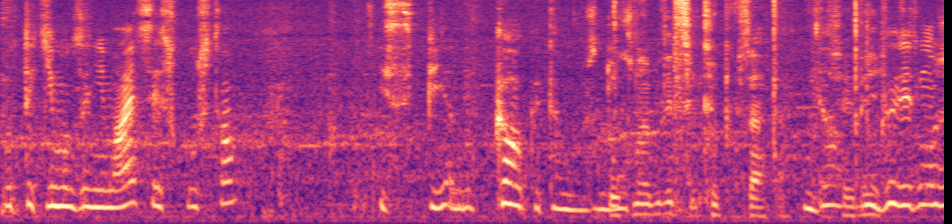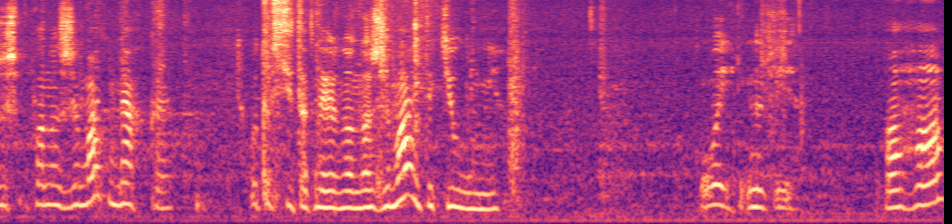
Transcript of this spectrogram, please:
вот таким он занимается, искусством. Из пены. Как это можно? Dokunabilirsin köpük zaten. Да. Şey değil. Говорит, можешь понажимать мягкое. Вот все так, наверное, нажимают, такие умни. Ой, надеюсь. Ага,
